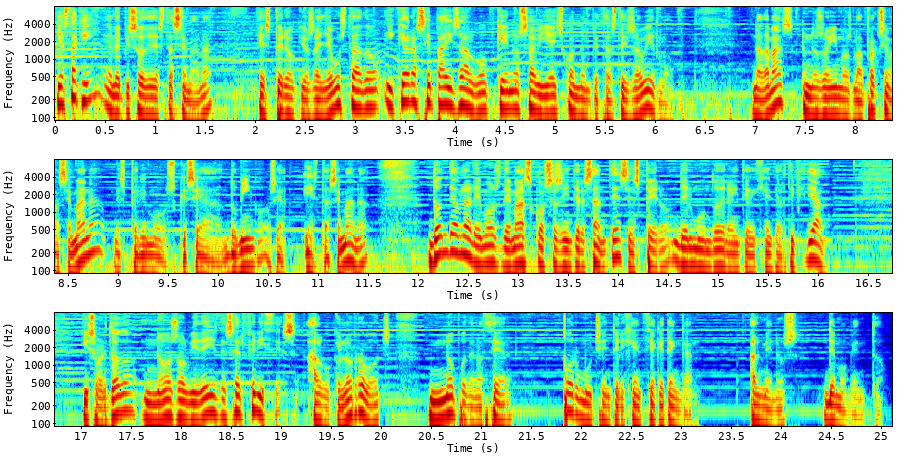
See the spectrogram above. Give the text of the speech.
Y hasta aquí el episodio de esta semana. Espero que os haya gustado y que ahora sepáis algo que no sabíais cuando empezasteis a oírlo. Nada más, nos oímos la próxima semana, esperemos que sea domingo, o sea, esta semana, donde hablaremos de más cosas interesantes, espero, del mundo de la inteligencia artificial. Y sobre todo, no os olvidéis de ser felices, algo que los robots no pueden hacer por mucha inteligencia que tengan, al menos de momento.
